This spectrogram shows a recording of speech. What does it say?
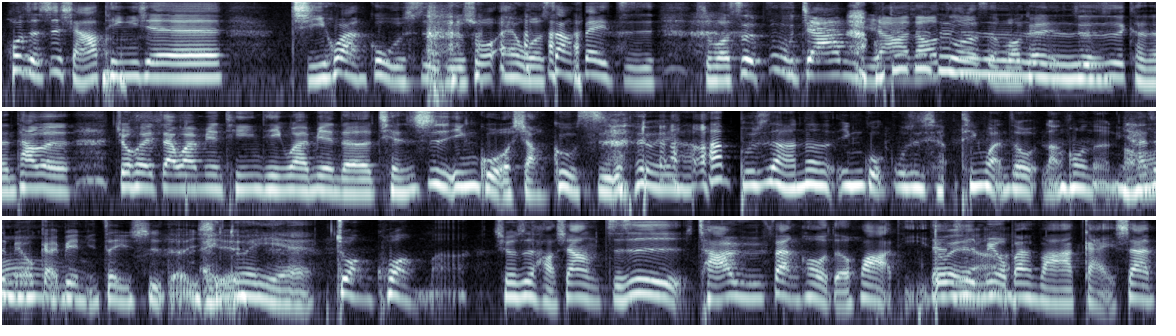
或者是想要听一些。奇幻故事，比如说，哎，我上辈子什么是富家女啊，然后做了什么，可以就是可能他们就会在外面听一听外面的前世因果小故事。对啊，啊不是啊，那因果故事听完之后，然后呢，你还是没有改变你这一世的一些对耶状况嘛，就是好像只是茶余饭后的话题，但是没有办法改善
